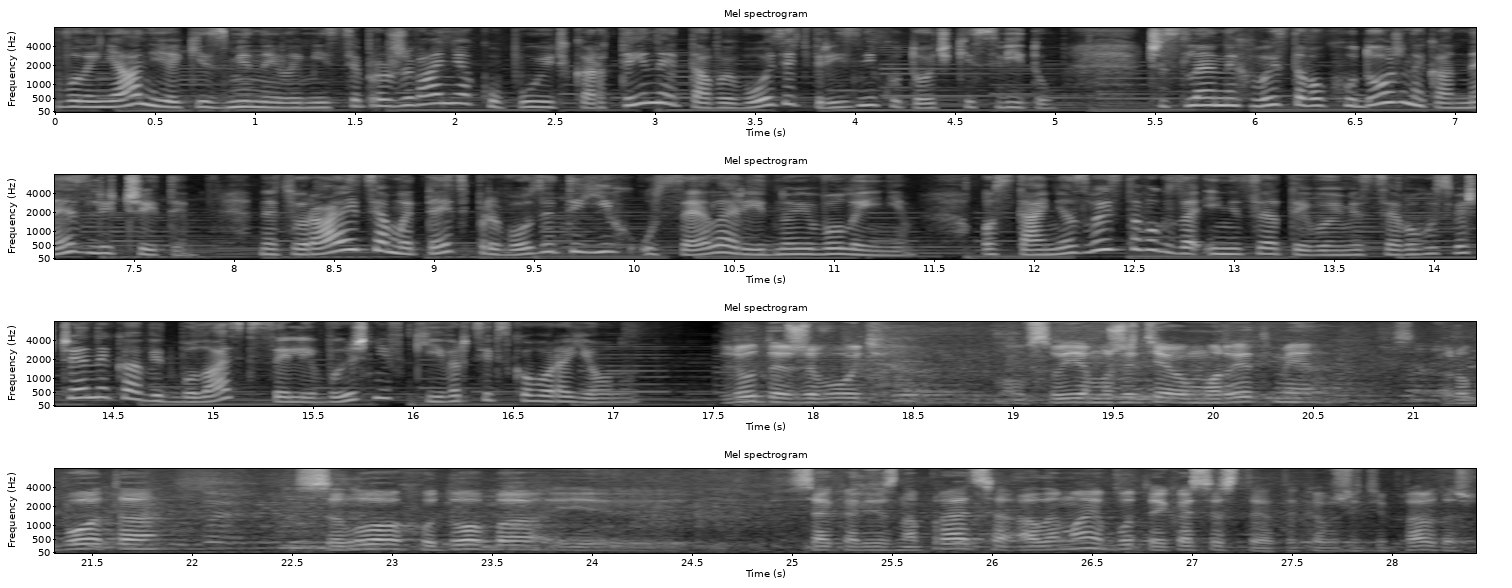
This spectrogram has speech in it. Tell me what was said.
Волинян, які змінили місце проживання, купують картини та вивозять в різні куточки світу. Численних виставок художника не злічити. Не цурається митець привозити їх у села рідної Волині. Остання з виставок за ініціативою місцевого священика відбулась в селі Вишнів Ківерцівського району. Люди живуть в своєму життєвому ритмі, робота, село, худоба. І всяка різна праця, але має бути якась естетика в житті, правда ж?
